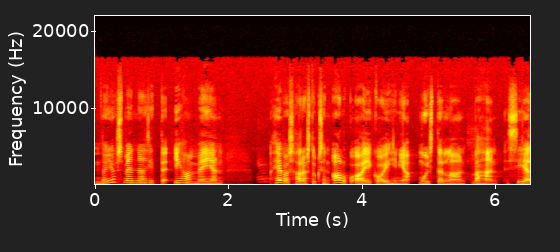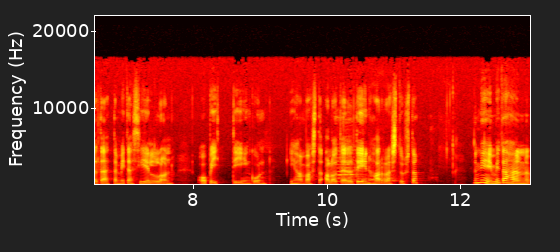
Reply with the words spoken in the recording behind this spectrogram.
No jos mennään sitten ihan meidän hevosharrastuksen alkuaikoihin ja muistellaan vähän sieltä, että mitä silloin opittiin, kun ihan vasta aloiteltiin harrastusta. No niin, mitä hän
